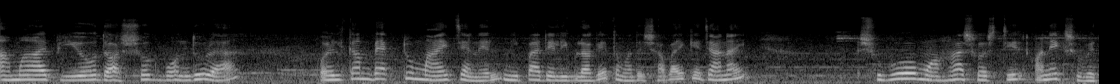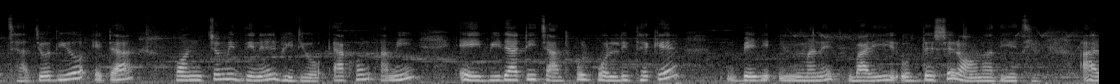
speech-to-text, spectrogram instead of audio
আমার প্রিয় দর্শক বন্ধুরা welcome back to my channel Nipa daily ব্লগে তোমাদের সবাইকে জানাই শুভ মহাষষ্ঠীর অনেক শুভেচ্ছা। যদিও এটা পঞ্চমীর দিনের ভিডিও এখন আমি এই বিরাটি চাঁদপুর পল্লী থেকে বেরি মানে বাড়ির উদ্দেশ্যে রওনা দিয়েছি। আর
